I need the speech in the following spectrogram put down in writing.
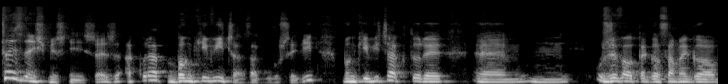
To jest najśmieszniejsze, że akurat Bąkiewicza zagłuszyli. Bąkiewicza, który używał tego samego,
